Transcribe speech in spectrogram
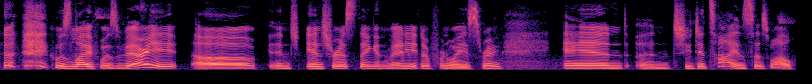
whose life was very uh, in interesting in many different ways, right? And, and she did science as well.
